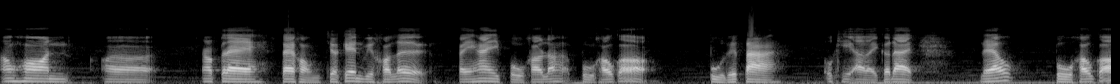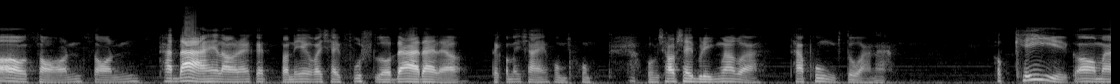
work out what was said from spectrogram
เอาฮอนเอ่อเอาแตรแต่ของเจอเกนวีคอลเลอร์ไปให้ปู่เขาแล้ว ปู่เขาก็ปู่ด้วยตา โอเคอะไรก็ได้ แล้ว ปู่เขาก็สอนสอนทัดด้าให้เรานะก็ตอนนี้ก็ใช้ฟุตโรด้าได้แล้ว แต่ก็ไม่ใช้ผมผม ผมชอบใช้บลิงมากกว่า ถ้าพุ่งตัวนะโอเคก็มา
